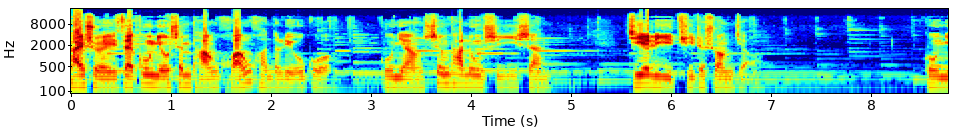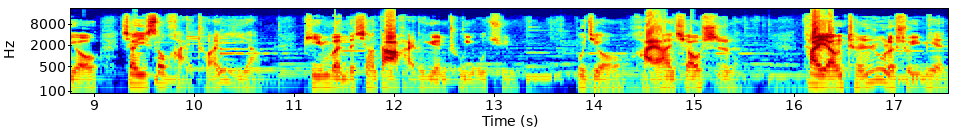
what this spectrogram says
海水在公牛身旁缓缓地流过，姑娘生怕弄湿衣衫，竭力提着双脚。公牛像一艘海船一样平稳地向大海的远处游去。不久，海岸消失了，太阳沉入了水面，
